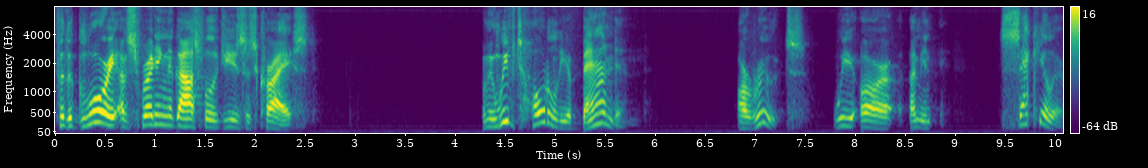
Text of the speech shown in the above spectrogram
for the glory of spreading the gospel of Jesus Christ. I mean, we've totally abandoned our roots. We are, I mean, secular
